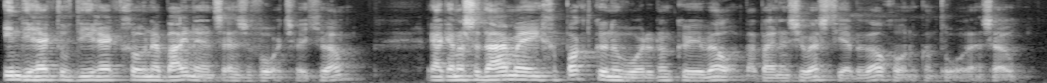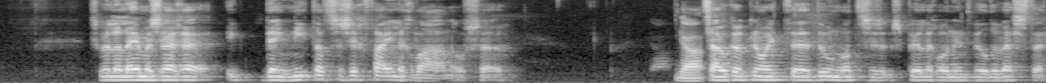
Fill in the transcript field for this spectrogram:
indirect of direct gewoon naar Binance enzovoorts, weet je wel. Kijk, en als ze daarmee gepakt kunnen worden, dan kun je wel, bij Binance US, die hebben wel gewoon een kantoor en zo. Ze willen alleen maar zeggen, ik denk niet dat ze zich veilig wanen of zo. Ja, Dat zou ik ook nooit eh, doen, want ze spelen gewoon in het Wilde Westen.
